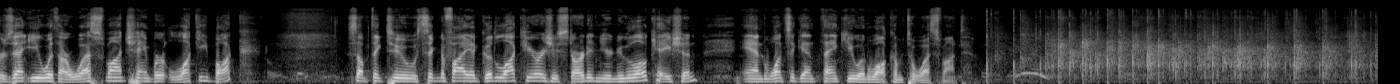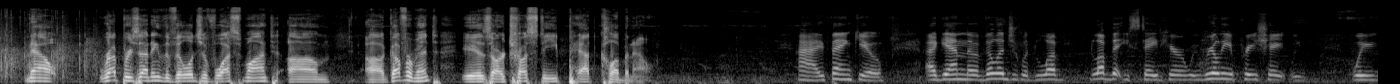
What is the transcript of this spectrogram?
present you with our Westmont Chamber Lucky Buck. Something to signify a good luck here as you start in your new location. And once again, thank you and welcome to Westmont. Now, representing the village of Westmont um, uh, government is our trustee Pat Klebanow. Hi, thank you. Again, the village would love love that you stayed here. We really appreciate we we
